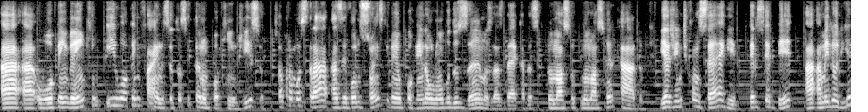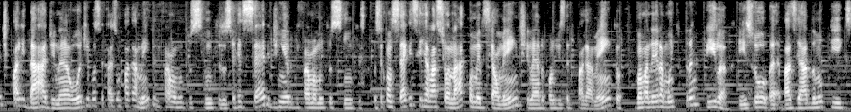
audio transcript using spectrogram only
a, a, o Open Banking e o Open Finance. Eu estou citando um pouquinho disso só para mostrar as evoluções que vem ocorrendo ao longo dos anos, das décadas no nosso, no nosso mercado. E a gente consegue perceber a, a melhoria de qualidade, né? Hoje você faz um pagamento de forma muito simples, você recebe dinheiro de forma muito simples, você consegue se relacionar comercialmente, né, do ponto de vista de pagamento, de uma maneira muito tranquila. Isso é baseado no Pix.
